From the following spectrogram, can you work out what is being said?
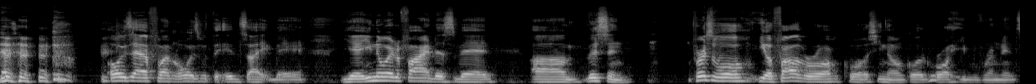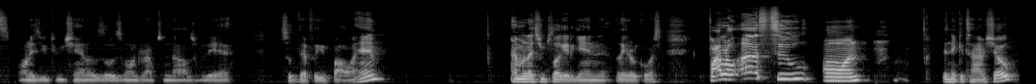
always have fun, always with the insight, man. Yeah, you know where to find us, man. Um, listen, first of all, yo, follow Raw, of course. You know, go to Raw Hebrew Remnants on his YouTube channel. He's always gonna drop some knowledge over there. So definitely follow him. I'm gonna let you plug it again later, of course. Follow us too on the Knick of Time Show.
